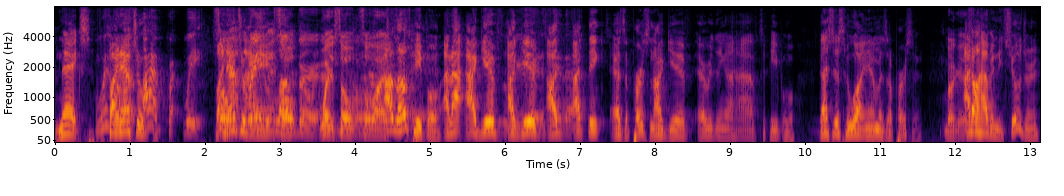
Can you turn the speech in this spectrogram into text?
Next, Wait, hold financial. I have que- wait. Financial great gain. So wait, so so like I love people, and I, I give, I give, I. I think as a person, I give everything I have to people. That's just who I am as a person. But I, guess, I don't have any children,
